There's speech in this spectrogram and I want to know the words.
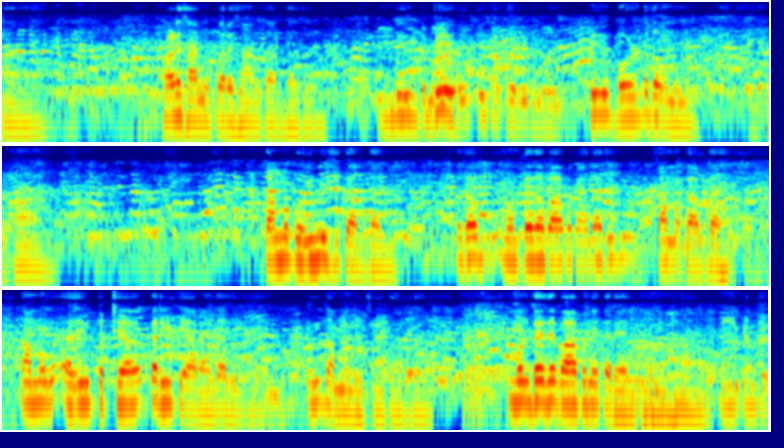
ਹਾਂ। ਹਾਲੇ ਸਾਨੂੰ ਪਰੇਸ਼ਾਨ ਕਰਦਾ ਸੀ। ਕੀ ਡਿਮਾਂਡ ਹੋਰ ਕੀ ਕਰਦਾ ਸੀ ਡਿਮਾਂਡ ਵੀ ਬੋਲਟ ਦੋ ਮੈਨੂੰ। ਹਾਂ। ਕੰਮ ਕੋਈ ਨਹੀਂ ਸੀ ਕਰਦਾ ਜੀ। ਇਹਦਾ ਮੁੰਡੇ ਦਾ ਬਾਪ ਕਹਿੰਦਾ ਸੀ ਵੀ ਕੰਮ ਕਰਦਾ ਹੈ ਕੰਮ ਅਸੀਂ ਪੁੱਛਿਆ ਘਰੀ ਪਿਆ ਰਹਿੰਦਾ ਸੀ। ਕੋਈ ਕੰਮ ਨਹੀਂ ਸੀ ਕਰਦਾ। ਮੁੰਡੇ ਦੇ ਬਾਪ ਨੇ ਕਰਿਆ ਜੀ। ਹਾਂ। ਕੀ ਕਹਿੰਦੇ?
